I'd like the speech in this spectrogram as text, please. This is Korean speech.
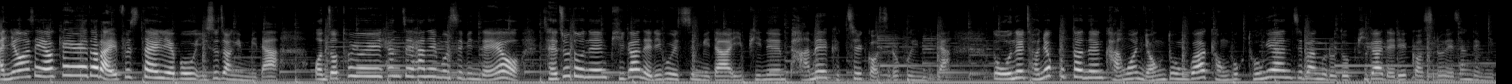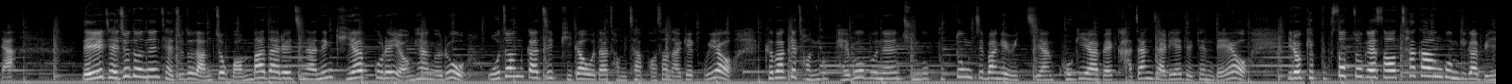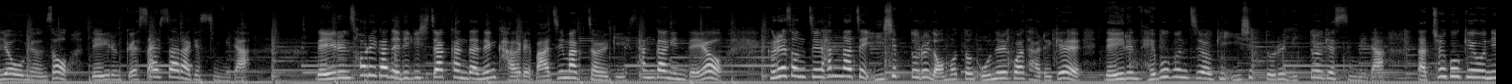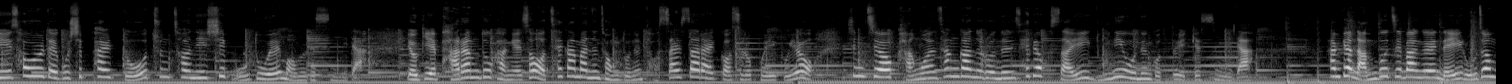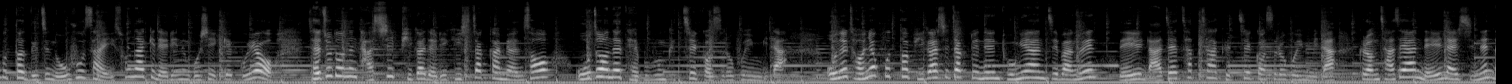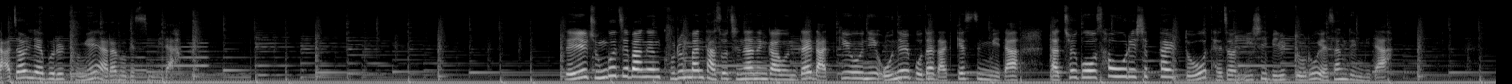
안녕하세요. K웨더 라이프스타일 예보 이수정입니다. 먼저 토요일 현재 하늘 모습인데요. 제주도는 비가 내리고 있습니다. 이 비는 밤에 그칠 것으로 보입니다. 또 오늘 저녁부터는 강원 영동과 경북 동해안 지방으로도 비가 내릴 것으로 예상됩니다. 내일 제주도는 제주도 남쪽 먼바다를 지나는 기압골의 영향으로 오전까지 비가 오다 점차 벗어나겠고요. 그 밖에 전국 대부분은 중국 북동 지방에 위치한 고기압의 가장자리에 들 텐데요. 이렇게 북서쪽에서 차가운 공기가 밀려오면서 내일은 꽤 쌀쌀하겠습니다. 내일은 서리가 내리기 시작한다는 가을의 마지막 절기, 상강인데요. 그래서인지 한낮에 20도를 넘었던 오늘과 다르게 내일은 대부분 지역이 20도를 밑돌겠습니다. 낮 최고 기온이 서울, 대구 18도, 춘천이 15도에 머물겠습니다. 여기에 바람도 강해서 체감하는 정도는 더 쌀쌀할 것으로 보이고요. 심지어 강원 산간으로는 새벽 사이 눈이 오는 곳도 있겠습니다. 한편 남부지방은 내일 오전부터 늦은 오후 사이 소나기 내리는 곳이 있겠고요. 제주도는 다시 비가 내리기 시작하면서 오전에 대부분 그칠 것으로 보입니다. 오늘 저녁부터 비가 시작되는 동해안 지방은 내일 낮에 차차 그칠 것으로 보입니다. 그럼 자세한 내일 날씨는 나절 예보를 통해 알아보겠습니다. 내일 중부지방은 구름만 다소 지나는 가운데 낮 기온이 오늘보다 낮겠습니다. 낮 최고 서울이 18도, 대전 21도로 예상됩니다.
